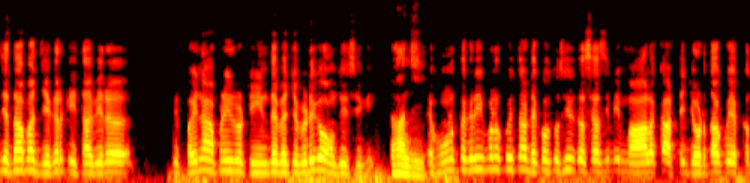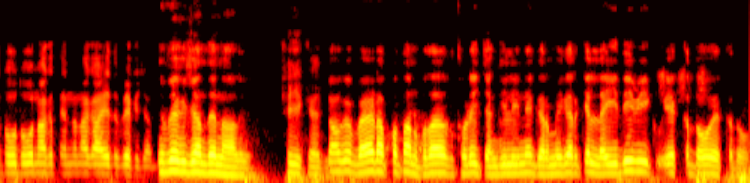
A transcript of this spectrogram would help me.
ਜਿੱਦਾਂ ਆਪਾਂ ਜ਼ਿਕਰ ਕੀਤਾ ਵੀਰ ਵੀ ਪਹਿਲਾਂ ਆਪਣੀ ਰੁਟੀਨ ਦੇ ਵਿੱਚ ਵੀਡੀਓ ਆਉਂਦੀ ਸੀਗੀ। ਹਾਂਜੀ। ਤੇ ਹੁਣ ਤਕਰੀਬਨ ਕੋਈ ਤੁਹਾਡੇ ਕੋਲ ਤੁਸੀਂ ਵੀ ਦੱਸਿਆ ਸੀ ਵੀ ਮਾਲ ਘੱਟ ਹੀ ਜੁੜਦਾ ਕੋਈ ਇੱਕ ਦੋ ਦੋ ਨਗ ਤਿੰਨ ਨਗ ਆਏ ਤੇ ਵਿਕ ਜਾਂਦੇ। ਵਿਕ ਜਾਂਦੇ ਨਾਲ ਹੀ। ਠੀਕ ਹੈ ਜੀ। ਕਿਉਂਕਿ ਵੈੜ ਆਪਾਂ ਤੁਹਾਨੂੰ ਪਤਾ ਥੋੜੀ ਚੰਗੀ ਲੈਨੇ ਗਰਮੀ ਕਰਕੇ ਲਈ ਦੀ ਵੀ ਇੱਕ ਦੋ ਇੱਕ ਦੋ।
